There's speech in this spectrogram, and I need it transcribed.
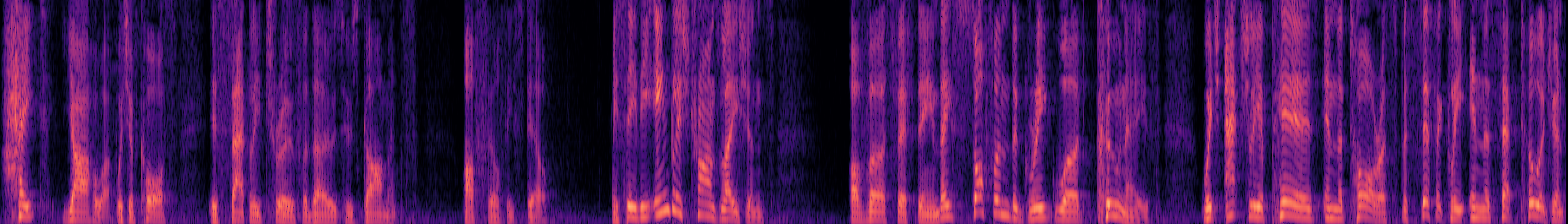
Hate Yahweh, which of course is sadly true for those whose garments are filthy still. You see, the English translations of verse 15, they soften the Greek word kunes, which actually appears in the Torah, specifically in the Septuagint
